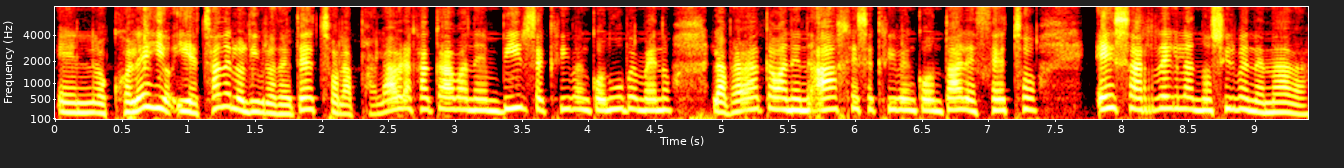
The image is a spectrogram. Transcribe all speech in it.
en los colegios y están en los libros de texto. Las palabras que acaban en vir se escriben con V menos, las palabras que acaban en AG se escriben con tal, excepto. Esas reglas no sirven de nada.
